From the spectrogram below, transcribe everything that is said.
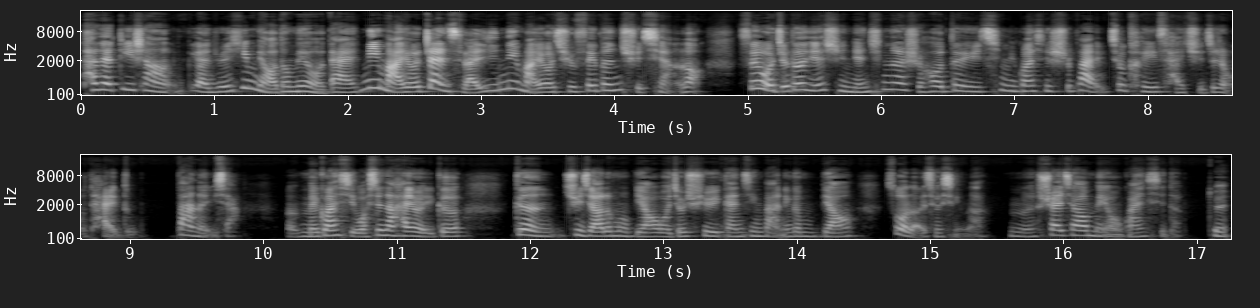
她在地上感觉一秒都没有待，立马又站起来，立马又去飞奔取钱了。所以我觉得，也许年轻的时候对于亲密关系失败就可以采取这种态度，绊了一下，呃，没关系，我现在还有一个更聚焦的目标，我就去赶紧把那个目标做了就行了。嗯，摔跤没有关系的，对。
